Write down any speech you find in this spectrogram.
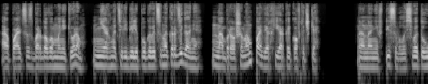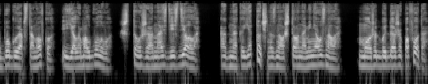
а пальцы с бордовым маникюром нервно теребили пуговицы на кардигане, наброшенном поверх яркой кофточки. Она не вписывалась в эту убогую обстановку, и я ломал голову, что же она здесь делала. Однако я точно знал, что она меня узнала. Может быть, даже по фото.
